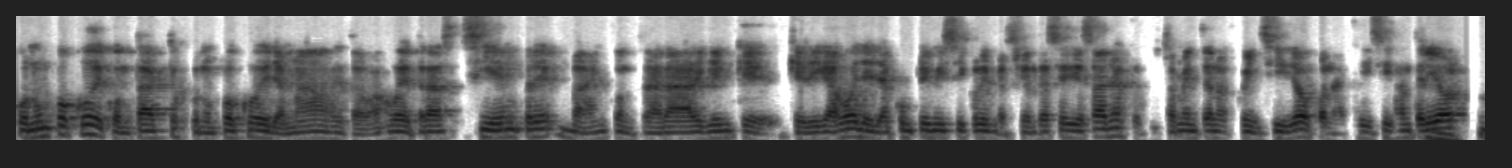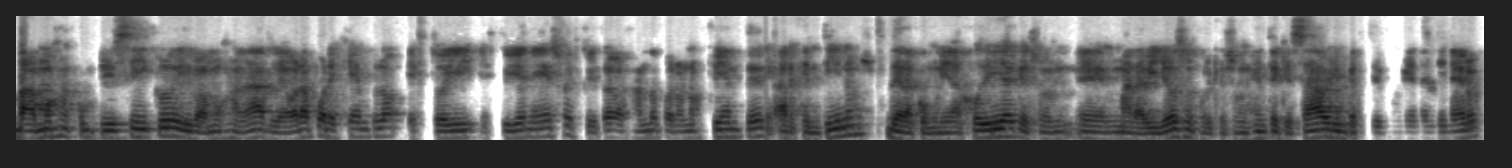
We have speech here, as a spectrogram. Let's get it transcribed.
con un poco de contactos, con un poco de llamadas, de trabajo detrás, siempre vas a encontrar a alguien que, que diga, oye, ya cumplí mi ciclo de inversión de hace 10 años, que justamente nos coincidió con la crisis anterior, vamos a cumplir ciclo y vamos a darle. Ahora, por ejemplo, estoy, estoy en eso, estoy trabajando para unos clientes argentinos de la comunidad judía, que son eh, maravillosos porque son gente que sabe invertir muy bien el dinero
